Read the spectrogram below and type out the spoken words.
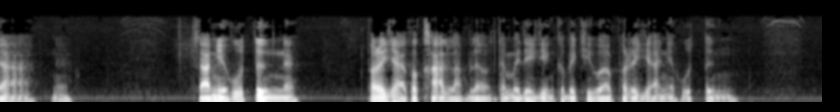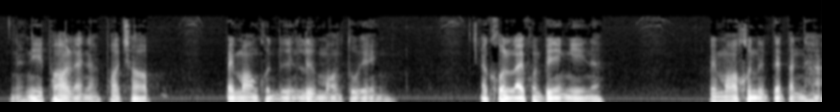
ยานะสามีหูตึงนะภรรยาก็ขานรับแล้ว แต่ไม่ได้ยินก็ไปคิดว่าภรรยาเนี่ยหูตึงนะนี่พ่ออะไรนะพราะชอบไปมองคนอื่น ลืมมองตัวเองถ้าคนหลายคนเป็นอย่างนี้นะไปมองคนอื่นเป็นปัญหา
